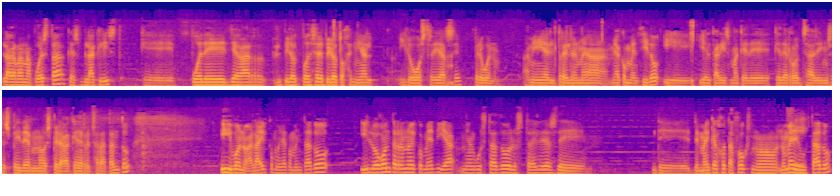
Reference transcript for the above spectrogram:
La Gran Apuesta, que es Blacklist, que puede llegar, el piloto puede ser el piloto genial y luego estrellarse, pero bueno, a mí el trailer me ha, me ha convencido y, el carisma que, de, que derrocha James Spader no esperaba que derrochara tanto. Y bueno, Alive, como ya he comentado, y luego en terreno de comedia me han gustado los trailers de, de, Michael J. Fox. No, no me ha gustado,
